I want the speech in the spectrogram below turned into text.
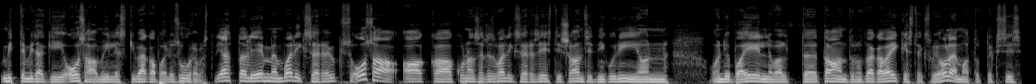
mitte midagi osa millestki väga palju suuremast, jah, ta oli MM-valiksarja üks osa, aga kuna selles valiksarjas Eesti šansid niikuinii on, on juba eelnevalt taandunud väga väikesteks või olematuteks, siis,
